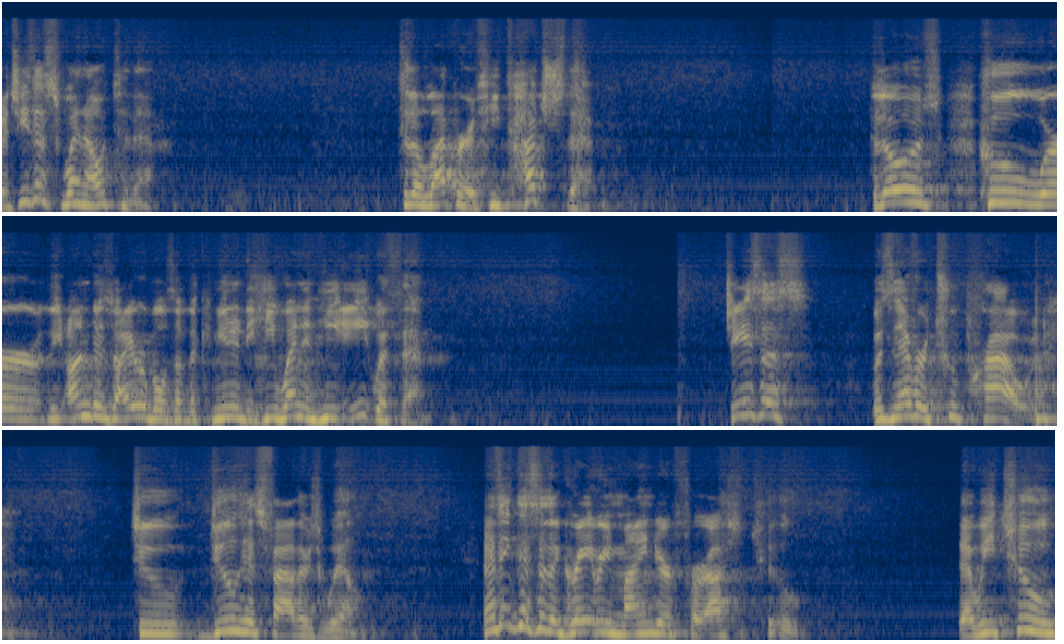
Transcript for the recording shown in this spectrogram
but Jesus went out to them. To the lepers, he touched them. To those who were the undesirables of the community, he went and he ate with them. Jesus was never too proud to do his Father's will. And I think this is a great reminder for us, too, that we too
